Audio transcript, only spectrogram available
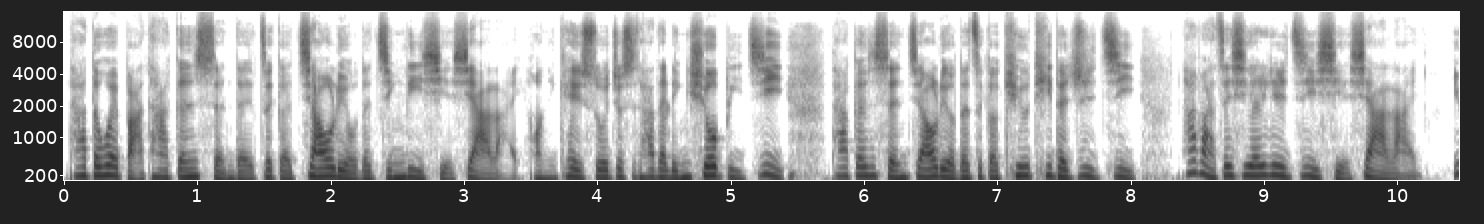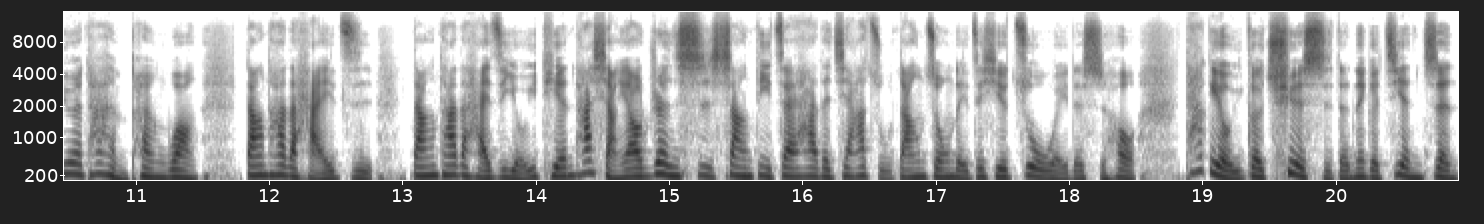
他都会把他跟神的这个交流的经历写下来。好，你可以说就是他的灵修笔记，他跟神交流的这个 Q T 的日记。他把这些日记写下来，因为他很盼望，当他的孩子，当他的孩子有一天他想要认识上帝在他的家族当中的这些作为的时候，他有一个确实的那个见证，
